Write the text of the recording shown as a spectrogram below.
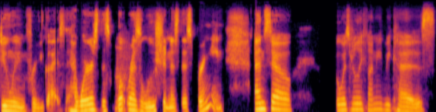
doing for you guys. Where is this what resolution is this bringing?" And so it was really funny because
